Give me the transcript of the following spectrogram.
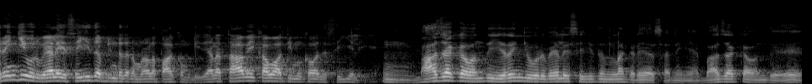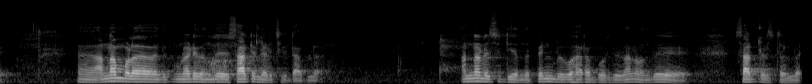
இறங்கி ஒரு வேலையை செய்யுது அப்படின்றத நம்மளால பார்க்க முடியுது. ஏன்னா தாவேக்காவோ அதிமுகவோ அதை செய்யலையே. பாஜக வந்து இறங்கி ஒரு வேலை செய்யுதுன்னுலாம் கிடையாது சார் நீங்கள் பாஜக வந்து அண்ணாமலை இதுக்கு முன்னாடி வந்து சாட்டில் அடிச்சுக்கிட்டாப்புல. அண்ணா யூனிவர்சிட்டி அந்த பெண் விவகாரம் பொறுத்து தான் வந்து சாட்டில் அடிச்சிட்டாப்புல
